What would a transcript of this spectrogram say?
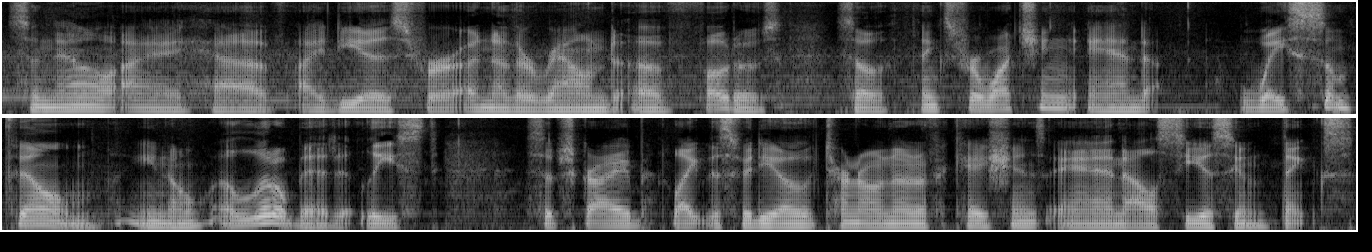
So now I have ideas for another round of photos. So thanks for watching and waste some film you know a little bit at least subscribe like this video turn on notifications and I'll see you soon. Thanks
